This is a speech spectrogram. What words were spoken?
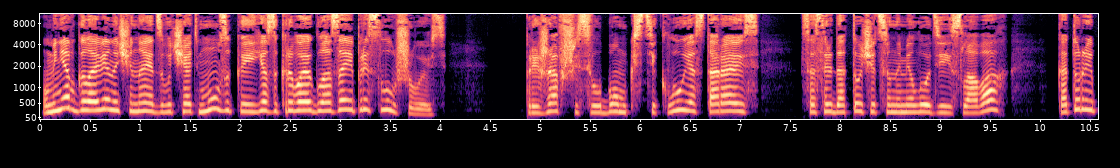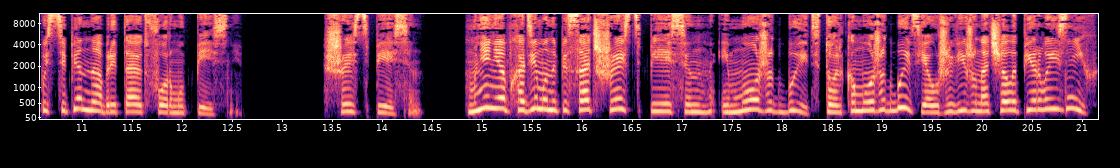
у меня в голове начинает звучать музыка, и я закрываю глаза и прислушиваюсь. Прижавшись лбом к стеклу, я стараюсь сосредоточиться на мелодии и словах, которые постепенно обретают форму песни. Шесть песен. Мне необходимо написать шесть песен, и, может быть, только может быть, я уже вижу начало первой из них.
